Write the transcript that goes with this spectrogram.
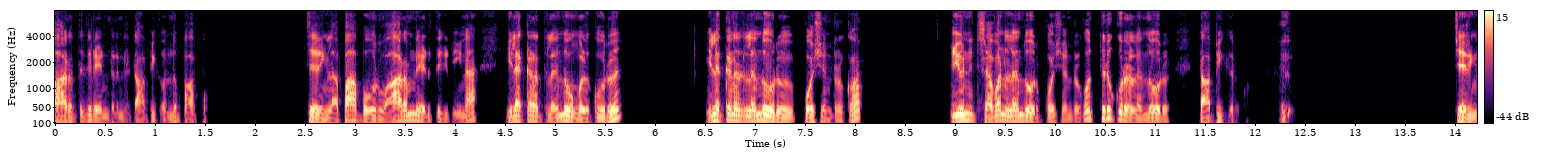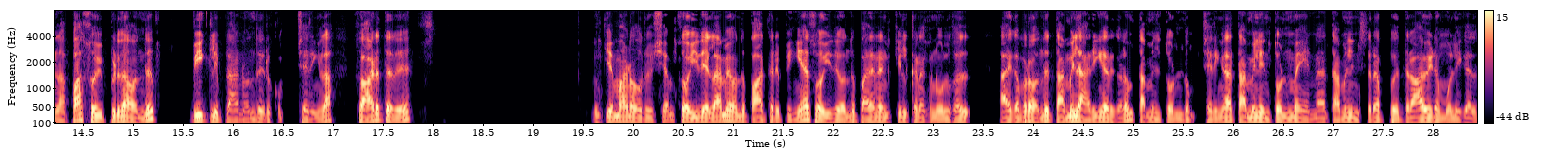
வாரத்துக்கு ரெண்டு ரெண்டு டாபிக் வந்து பார்ப்போம். சரிங்களாப்பா அப்போ ஒரு வாரம்னு எடுத்துக்கிட்டீங்கன்னா இலக்கணத்துல இருந்து உங்களுக்கு ஒரு இலக்கணத்துல இருந்து ஒரு போர்ஷன் இருக்கும். யூனிட் செவன்ல இருந்து ஒரு போர்ஷன் இருக்கும். திருக்குறள்ல இருந்து ஒரு டாபிக் இருக்கும். சரிங்களாப்பா ஸோ இப்படிதான் வந்து வீக்லி பிளான் வந்து இருக்கும். சரிங்களா? ஸோ அடுத்தது முக்கியமான ஒரு விஷயம். ஸோ இது எல்லாமே வந்து பார்த்துருப்பீங்க. ஸோ இது வந்து பதினெண்டு கீழ்கணக்கு நூல்கள். அதுக்கப்புறம் வந்து தமிழ் அறிஞர்களும் தமிழ் தொண்டும். சரிங்களா? தமிழின் தொன்மை என்ன? தமிழின் சிறப்பு திராவிட மொழிகள்.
